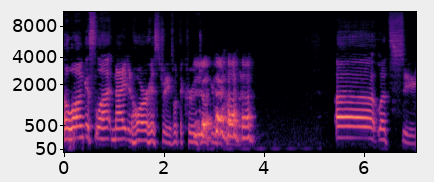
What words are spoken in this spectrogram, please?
the longest night in horror history is what the crew jokingly called it. Uh, let's see.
